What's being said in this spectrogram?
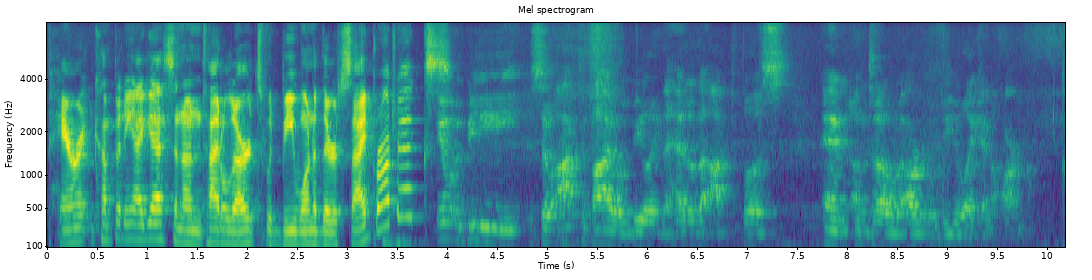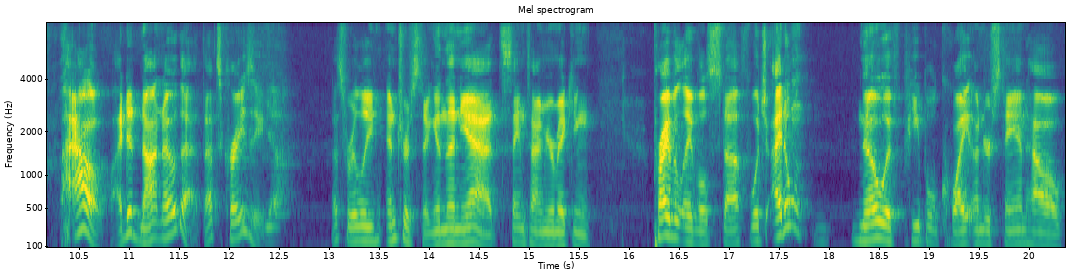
parent company, I guess, and Untitled Arts would be one of their side projects. It would be so Octopi would be like the head of the octopus, and Untitled Art would be like an arm. Wow, I did not know that. That's crazy. Yeah. That's really interesting. And then, yeah, at the same time, you're making private label stuff, which I don't know if people quite understand how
